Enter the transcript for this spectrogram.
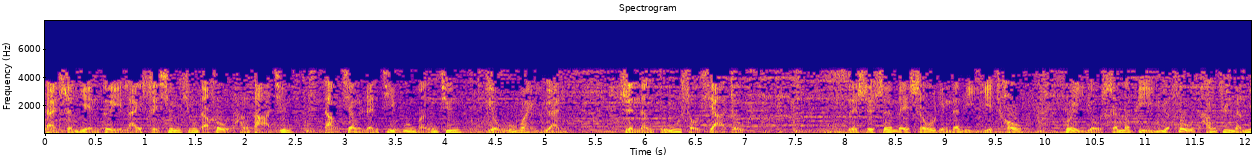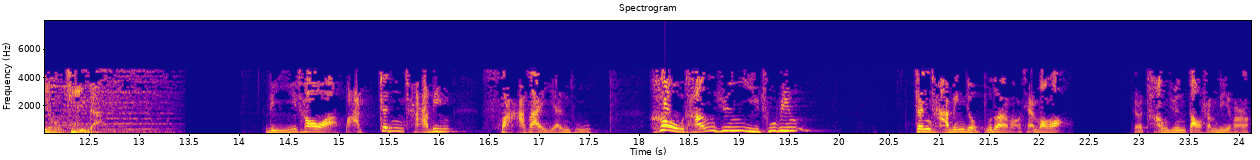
但是面对来势汹汹的后唐大军，党项人既无盟军又无外援，只能独守夏州。此时，身为首领的李宜超会有什么抵御后唐军的妙计呢？李一超啊，把侦察兵撒在沿途，后唐军一出兵，侦察兵就不断往前报告，就是唐军到什么地方了，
